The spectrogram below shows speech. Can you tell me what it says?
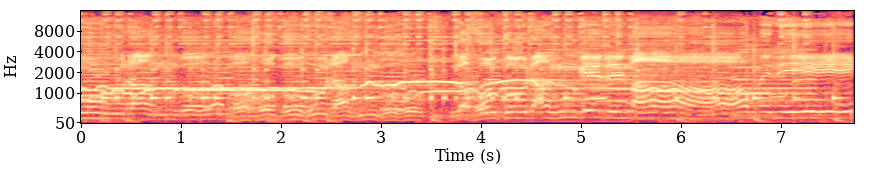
গৌরাঙ্গ লহ গৌরাঙ্গ লহ গৌরাঙ্গের নাম রে।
